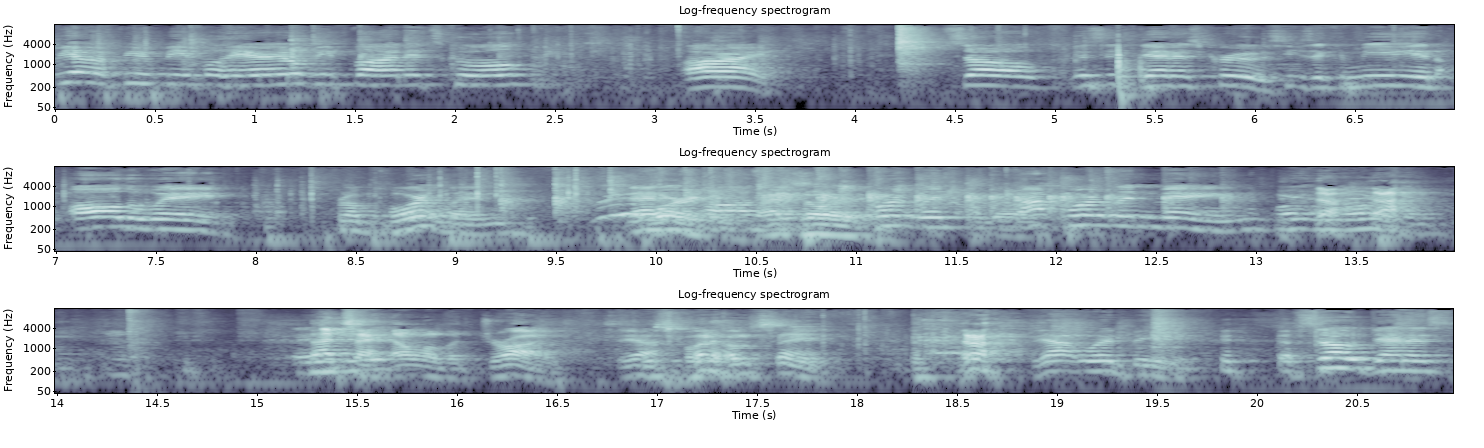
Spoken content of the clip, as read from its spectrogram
we have a few people here. It'll be fun. It's cool. All right. So, this is Dennis Cruise. He's a comedian all the way from Portland. That is Oregon. awesome. That's Oregon. Portland, not Portland, Maine. Portland, Oregon. And That's a he- hell of a drive. Yeah. That's what I'm saying. That would be. So, Dennis,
